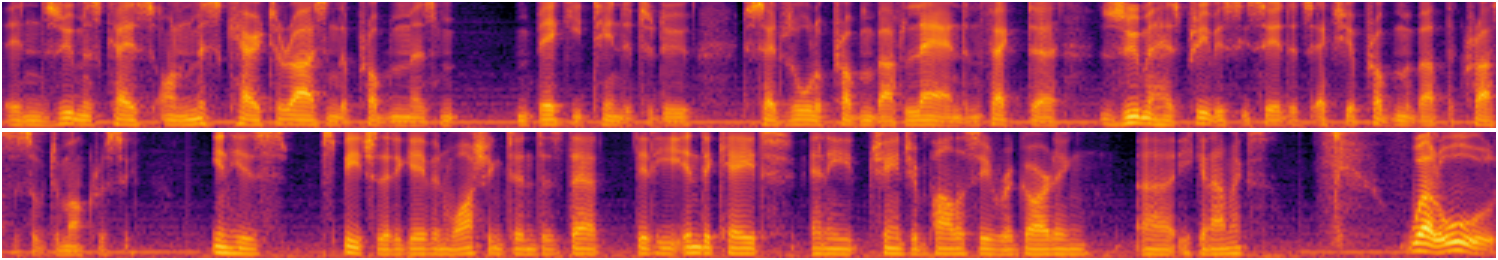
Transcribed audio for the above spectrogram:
in Zuma's case on mischaracterizing the problem as Mbeki tended to do, to say it was all a problem about land. In fact, uh, Zuma has previously said it's actually a problem about the crisis of democracy. In his speech that he gave in Washington, does that did he indicate any change in policy regarding uh, economics? Well, all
